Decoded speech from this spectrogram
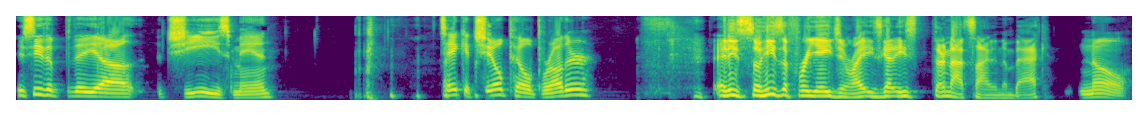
You see the the uh jeez, man. Take a chill pill, brother. And he's so he's a free agent, right? He's got he's they're not signing him back. No.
